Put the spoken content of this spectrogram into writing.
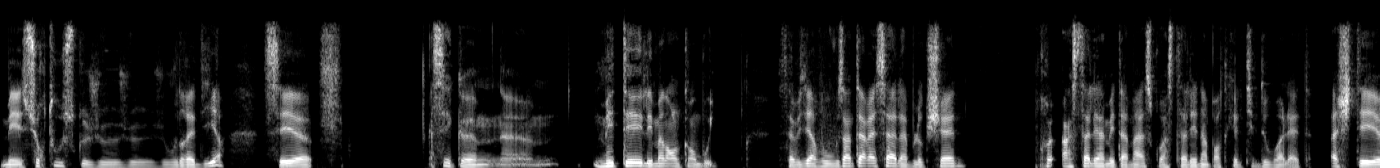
Mais surtout, ce que je, voudrais dire, c'est euh, que euh, mettez les mains dans le cambouis. Ça veut dire vous vous intéressez à la blockchain, installez un MetaMask ou installez n'importe quel type de wallet, achetez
